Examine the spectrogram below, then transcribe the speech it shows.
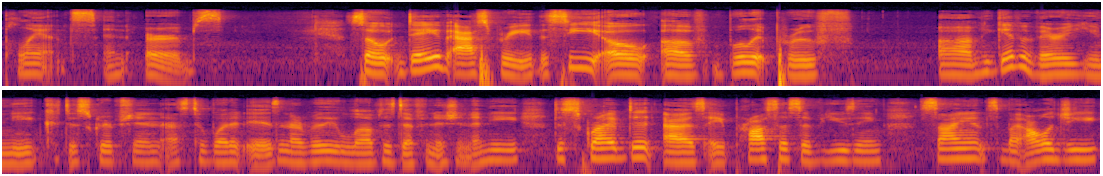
plants and herbs? So, Dave Asprey, the CEO of Bulletproof, um, he gave a very unique description as to what it is, and I really loved his definition. And he described it as a process of using science, biology,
